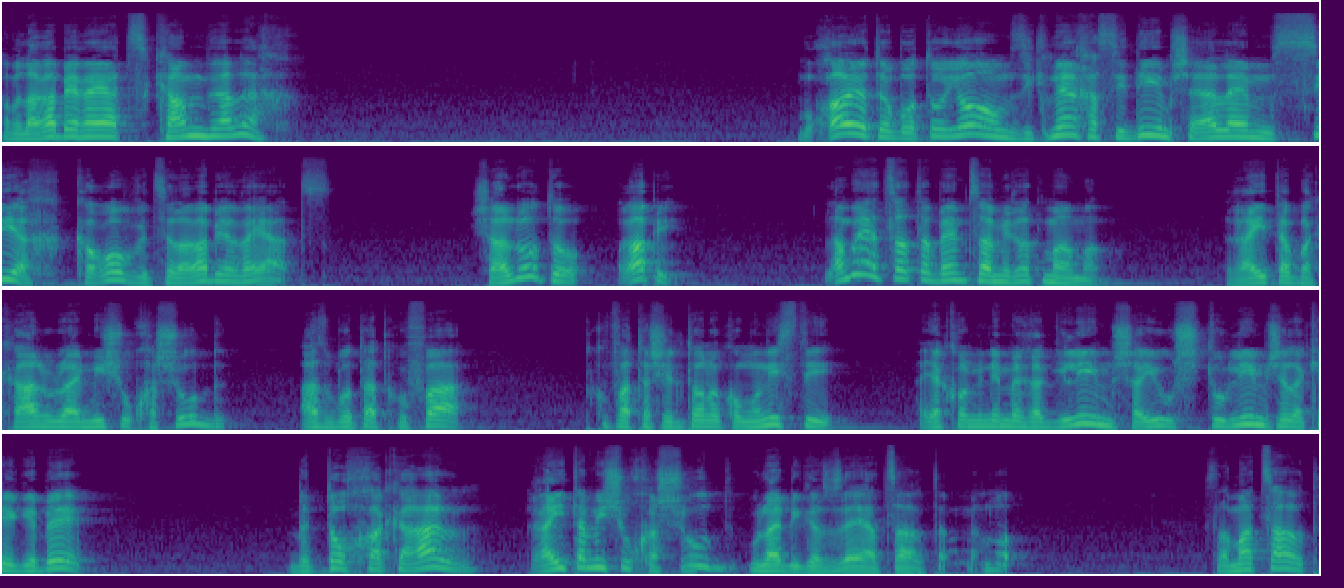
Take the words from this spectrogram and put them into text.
אבל הרבי רייץ קם והלך. מאוחר יותר באותו יום, זקני החסידים שהיה להם שיח קרוב אצל הרבי הרייץ, שאלו אותו, רבי, למה יצאת באמצע אמירת מאמר? ראית בקהל אולי מישהו חשוד? אז באותה תקופה, תקופת השלטון הקומוניסטי, היה כל מיני מרגלים שהיו שתולים של הקג"ב בתוך הקהל. ראית מישהו חשוד? אולי בגלל זה עצרת? אומר לא. אז למה עצרת?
